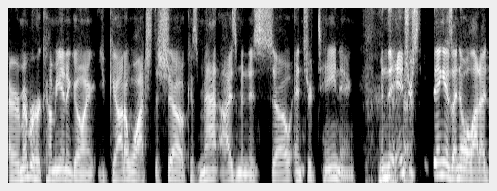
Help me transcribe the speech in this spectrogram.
I remember her coming in and going, "You got to watch the show because Matt Iseman is so entertaining." And the interesting thing is, I know a lot of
